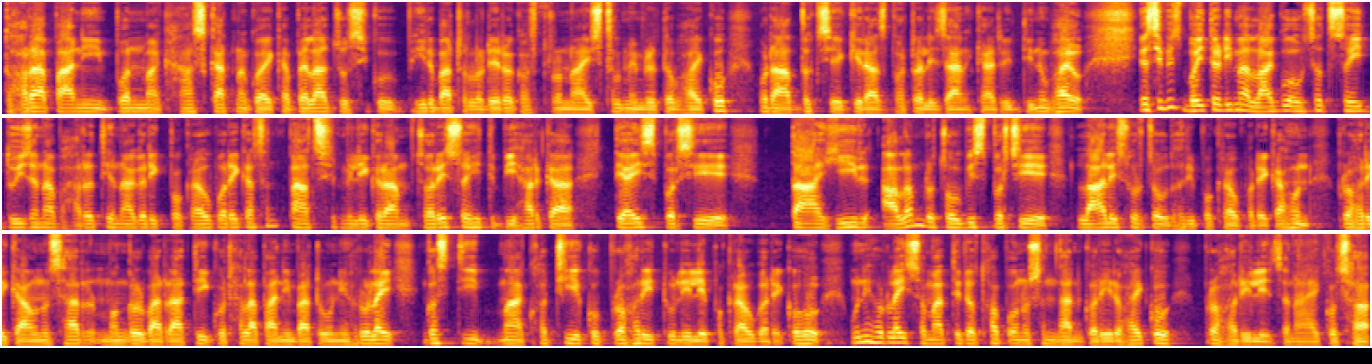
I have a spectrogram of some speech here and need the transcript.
धरा पानी वनमा घाँस काट्न गएका बेला जोशीको भिरबाट लडेर घटनास्थलमै मृत्यु भएको वडा अध्यक्ष गिराज भट्टले जानकारी दिनुभयो। यसैबीच बैतडीमा लागु औषध सहित दुईजना भारतीय नागरिक पक्राउ परेका छन्। पाँच मिलिग्राम चरेसहित बिहारका तेइस वर्षीय ताहिर आलम र चौबिस वर्षीय लालेश्वर चौधरी पक्राउ परेका हुन्। प्रहरीका अनुसार मङ्गलबार राति गोठाला पानीबाट उनीहरूलाई गस्तीमा खटिएको प्रहरी टोलीले पक्राउ गरेको हो। उनीहरूलाई समातेर थप अनुसन्धान गरिरहेको प्रहरीले जनाएको छ।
